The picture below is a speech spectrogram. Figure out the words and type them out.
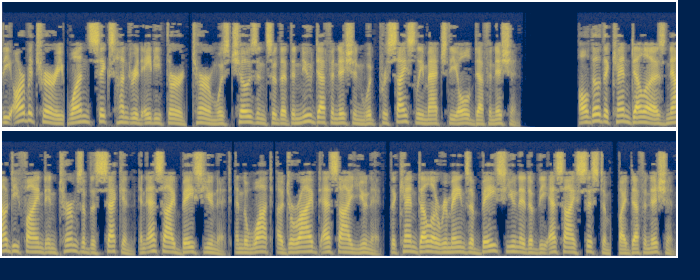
The arbitrary 1 term was chosen so that the new definition would precisely match the old definition. Although the candela is now defined in terms of the second an SI base unit and the watt a derived SI unit, the candela remains a base unit of the SI system, by definition.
